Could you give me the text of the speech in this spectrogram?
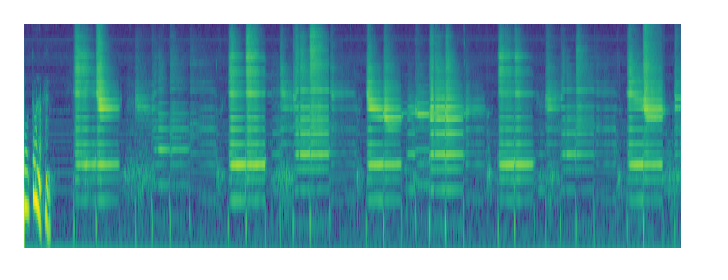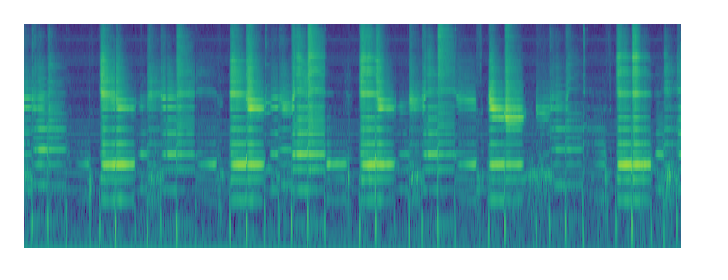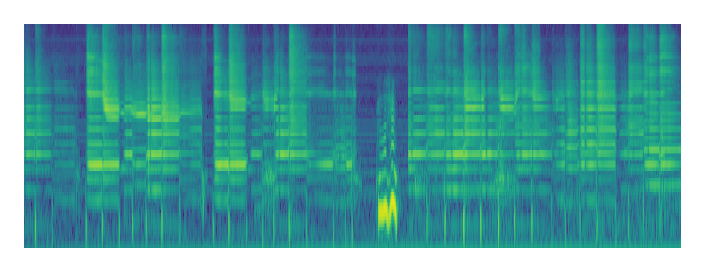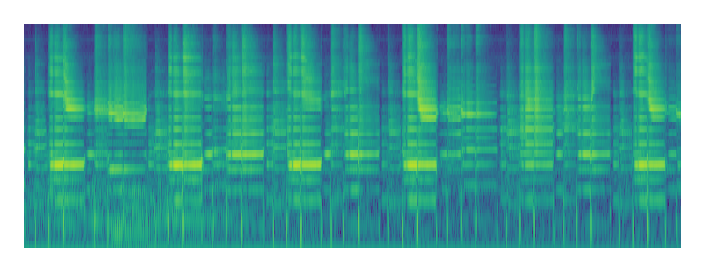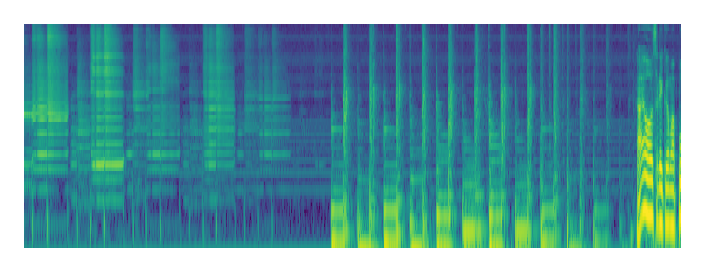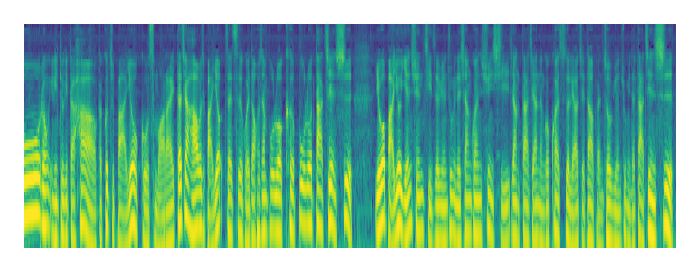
来哦，这里格马布隆，印尼多吉达好，格古吉巴佑，古斯莫来。大家好，我是巴佑，再次回到火山部落克部落大件事，由我巴佑严选几则原住民的相关讯息，让大家能够快速的了解到本周原住民的大件事。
